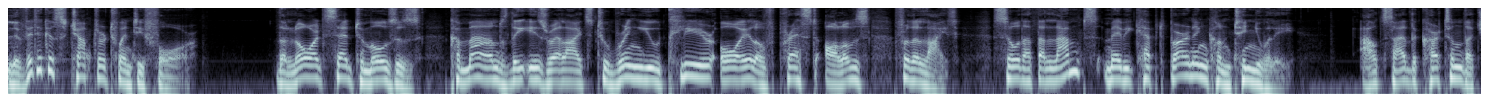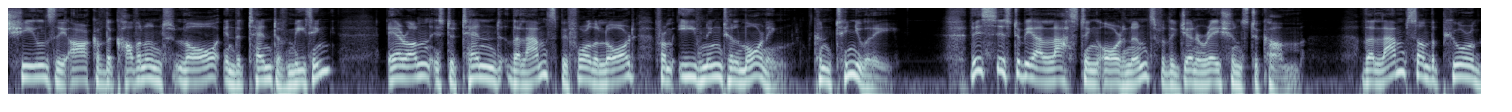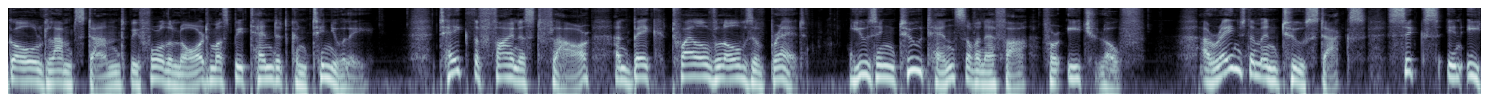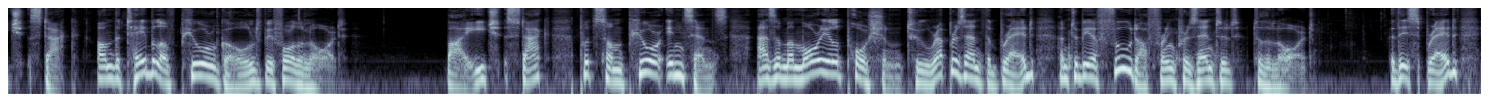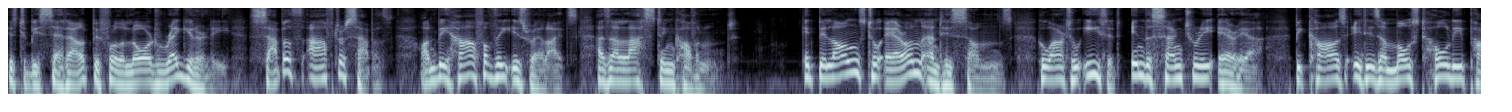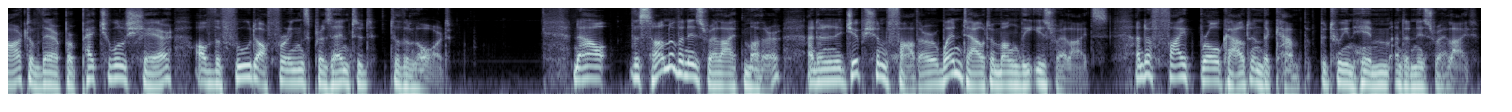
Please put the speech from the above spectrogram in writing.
Leviticus chapter 24. The Lord said to Moses, Command the Israelites to bring you clear oil of pressed olives for the light, so that the lamps may be kept burning continually. Outside the curtain that shields the Ark of the Covenant law in the tent of meeting, Aaron is to tend the lamps before the Lord from evening till morning, continually. This is to be a lasting ordinance for the generations to come. The lamps on the pure gold lampstand before the Lord must be tended continually. Take the finest flour and bake twelve loaves of bread, using two tenths of an ephah for each loaf. Arrange them in two stacks, six in each stack, on the table of pure gold before the Lord. By each stack, put some pure incense as a memorial portion to represent the bread and to be a food offering presented to the Lord. This bread is to be set out before the Lord regularly, Sabbath after Sabbath, on behalf of the Israelites, as a lasting covenant. It belongs to Aaron and his sons, who are to eat it in the sanctuary area, because it is a most holy part of their perpetual share of the food offerings presented to the Lord. Now, the son of an Israelite mother and an Egyptian father went out among the Israelites, and a fight broke out in the camp between him and an Israelite.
